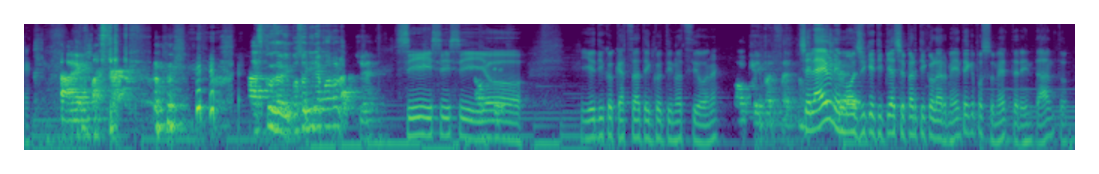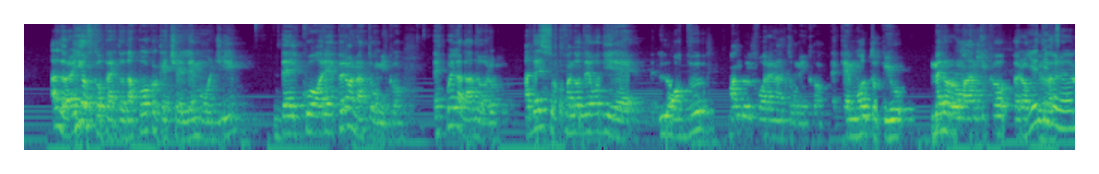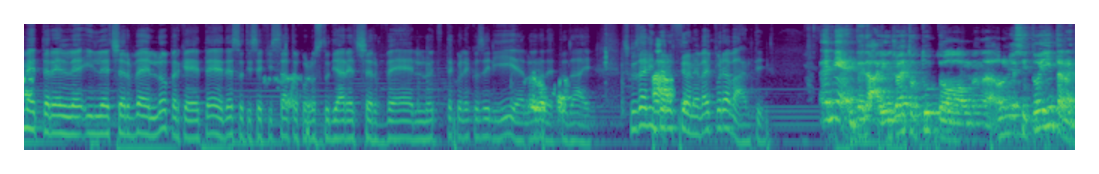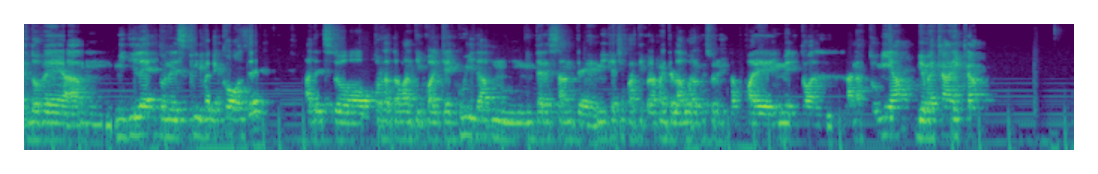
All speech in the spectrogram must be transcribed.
Ecco. Ah, ecco, basta. ah, scusami, posso dire parolacce? Sì, sì, sì, okay. io... io dico cazzate in continuazione. Ok, perfetto. Ce l'hai un eh. emoji che ti piace particolarmente che posso mettere intanto? Allora, io ho scoperto da poco che c'è l'emoji del cuore, però anatomico e quella la adoro. Adesso quando devo dire love, mando il cuore anatomico, che è molto più meno romantico, però Io ti volevo mettere il, il, cervello perché te adesso ti sei fissato con lo studiare il cervello e tutte quelle cose lì e allora ho detto dai. Scusa l'interruzione, ah, vai pure avanti. E niente, dai, ho già detto tutto, ho il mio sito internet dove um, mi diletto nel scrivere cose Adesso ho portato avanti qualche guida mh, mm, interessante, mi piace particolarmente il lavoro che sono riuscito a fare in merito all'anatomia, biomeccanica.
